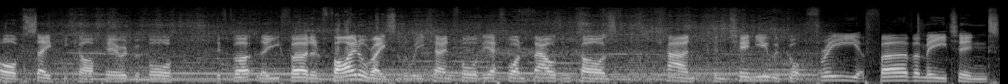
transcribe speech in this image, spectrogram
of safety car period before the, the third and final race of the weekend for the F1000 cars can continue. We've got three further meetings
